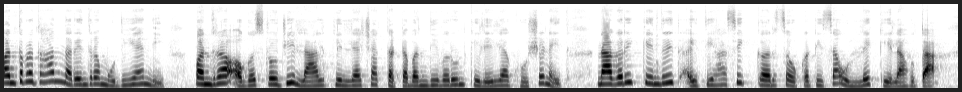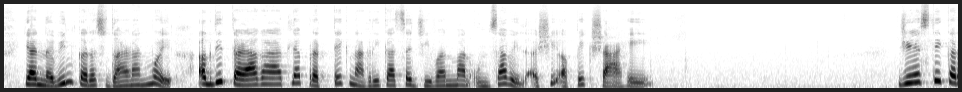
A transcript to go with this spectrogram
पंतप्रधान नरेंद्र मोदी यांनी पंधरा ऑगस्ट रोजी लाल किल्ल्याच्या तटबंदीवरून केलेल्या घोषणेत नागरिक केंद्रित ऐतिहासिक कर चौकटीचा उल्लेख केला होता. या नवीन कर सुधारणांमुळे अगदी तळागाळातल्या प्रत्येक नागरिकाचं जीवनमान उंचावेल अशी अपेक्षा आहे. जीएसटी कर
